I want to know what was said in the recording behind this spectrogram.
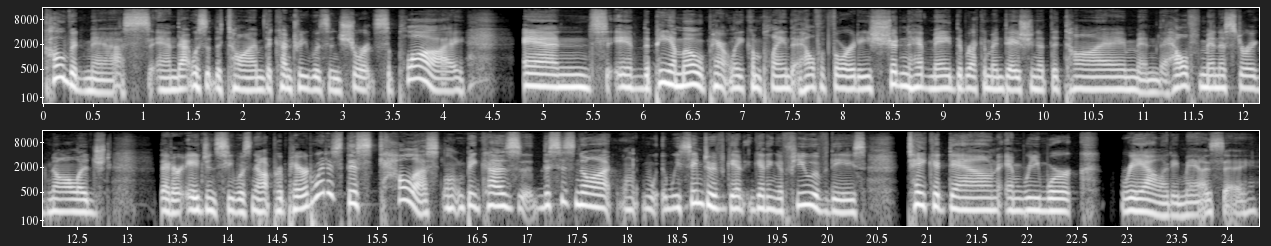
COVID masks. And that was at the time the country was in short supply. And it, the PMO apparently complained that health authorities shouldn't have made the recommendation at the time. And the health minister acknowledged that her agency was not prepared. What does this tell us? Because this is not, we seem to have get, getting a few of these take it down and rework reality, may I say.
